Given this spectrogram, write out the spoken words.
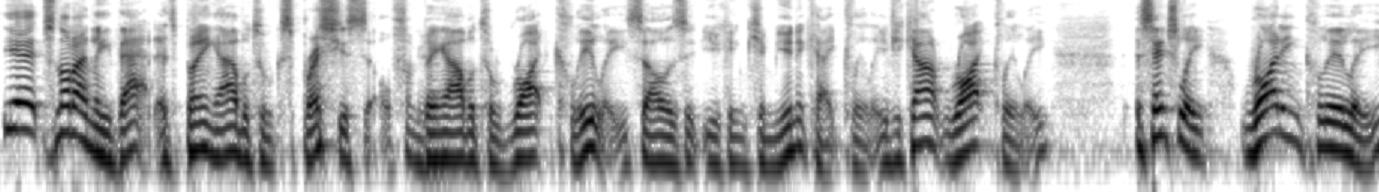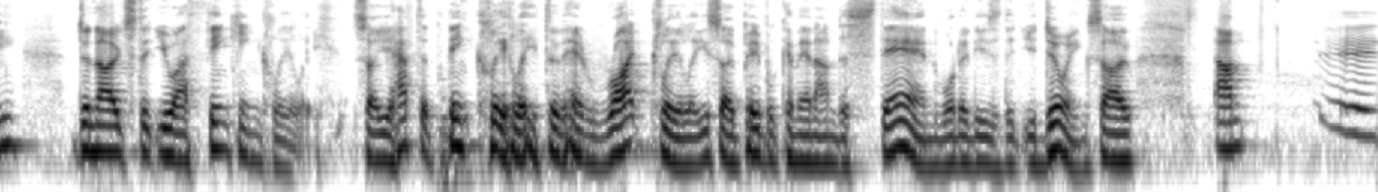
yeah, it's not only that, it's being able to express yourself and yeah. being able to write clearly so as that you can communicate clearly. If you can't write clearly, essentially, writing clearly denotes that you are thinking clearly. So you have to think clearly to then write clearly so people can then understand what it is that you're doing. So, um, eh,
